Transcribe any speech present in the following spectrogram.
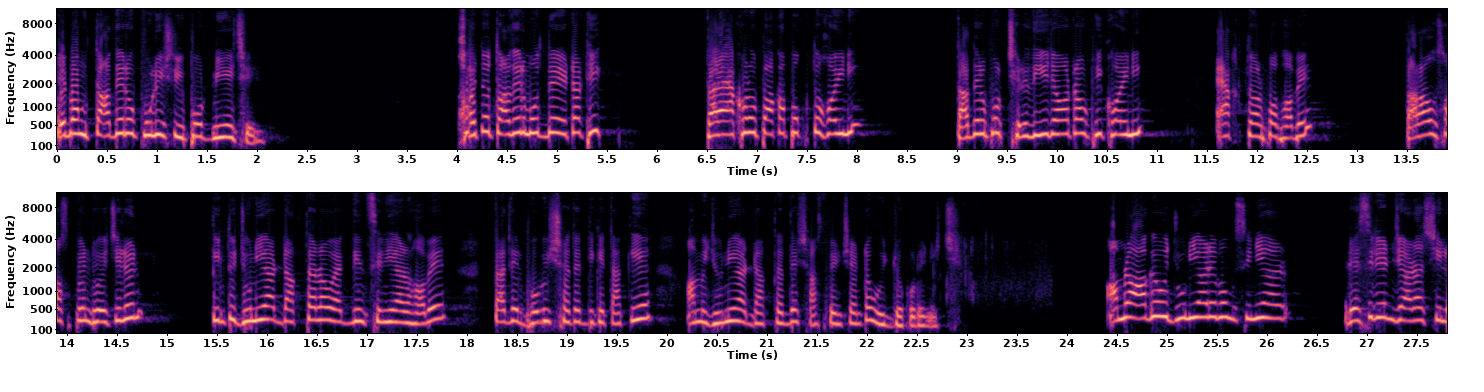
এবং তাদেরও পুলিশ রিপোর্ট নিয়েছে। হয়তো তাদের মধ্যে এটা ঠিক, তারা এখনও পাকাপোক্ত হয়নি, তাদের উপর ছেড়ে দিয়ে যাওয়াটাও ঠিক হয়নি একতরফাভাবে তারাও সাসপেন্ড হয়েছিলেন, কিন্তু জুনিয়র ডাক্তাররাও একদিন সিনিয়র হবে তাদের ভবিষ্যতের দিকে তাকিয়ে আমি জুনিয়র ডাক্তারদের সাসপেনশনটা উইথড্র করে নিচ্ছি। আমরা আগেও জুনিয়র এবং সিনিয়র রেসিডেন্ট যারা ছিল,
